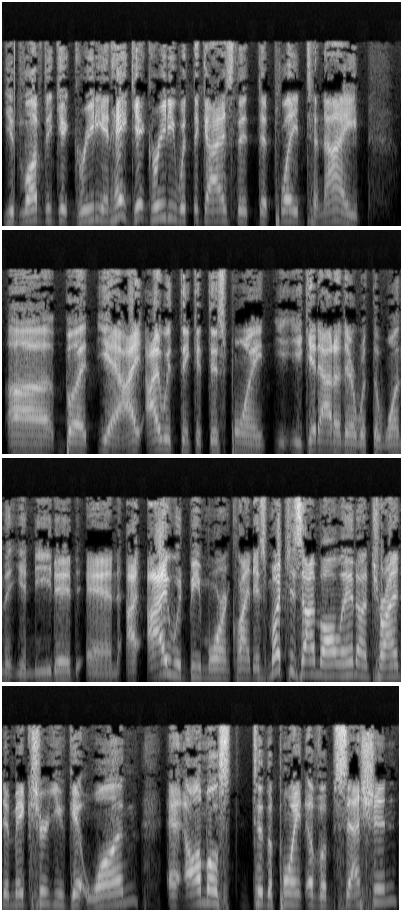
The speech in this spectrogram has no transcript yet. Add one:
You'd love to get greedy, and hey, get greedy with the guys that that played tonight. Uh, but yeah, I, I would think at this point you, you, get out of there with the one that you needed, and I, I would be more inclined. As much as I'm all in on trying to make sure you get one, almost to the point of obsession.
